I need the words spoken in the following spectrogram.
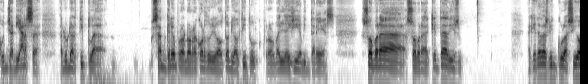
congeniar-se en un article, sap greu però no recordo ni l'autor ni el títol, però el vaig llegir amb interès, sobre, sobre aquesta, dis, aquesta desvinculació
